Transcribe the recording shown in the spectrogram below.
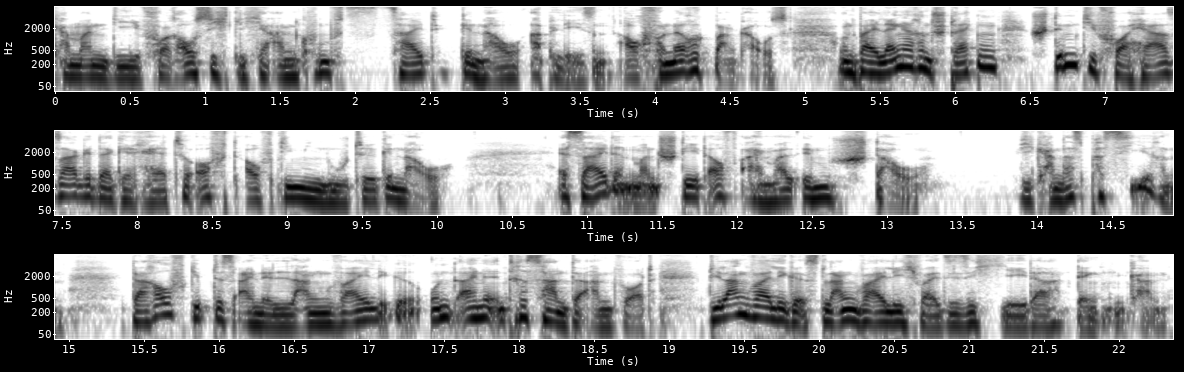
kann man die voraussichtliche Ankunftszeit genau ablesen, auch von der Rückbank aus. Und bei längeren Strecken stimmt die Vorhersage der Geräte oft auf die Minute genau. Es sei denn, man steht auf einmal im Stau. Wie kann das passieren? Darauf gibt es eine langweilige und eine interessante Antwort. Die langweilige ist langweilig, weil sie sich jeder denken kann.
